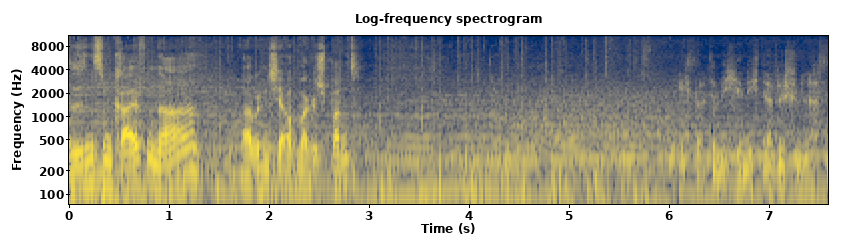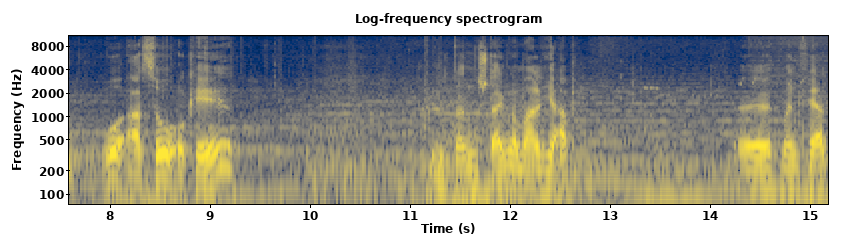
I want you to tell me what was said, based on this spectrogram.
Sie sind zum Greifen nah. Da bin ich ja auch mal gespannt. Ich sollte mich hier nicht erwischen lassen. Oh, ach so, okay. Dann steigen wir mal hier ab. Äh, mein Pferd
